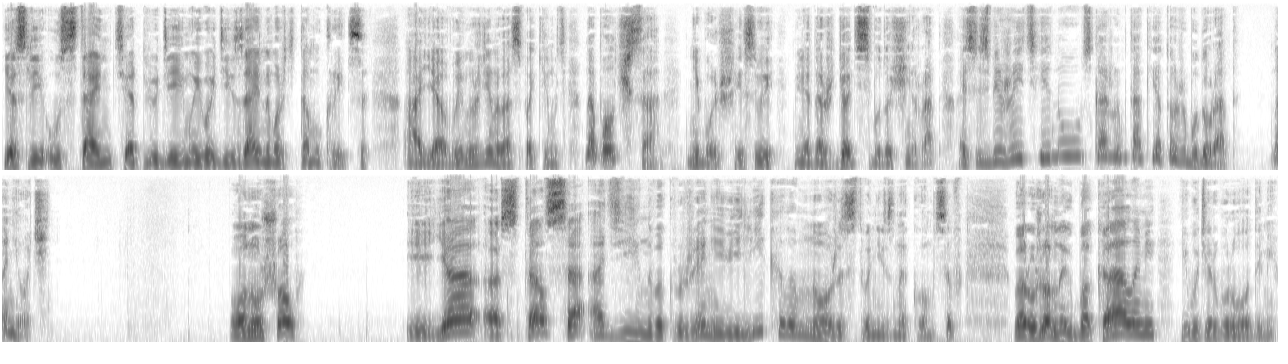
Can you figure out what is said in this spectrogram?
Если устанете от людей моего дизайна, можете там укрыться, а я вынужден вас покинуть на полчаса, не больше. Если вы меня дождетесь, буду очень рад. А если сбежите, ну, скажем так, я тоже буду рад, но не очень. Он ушел, и я остался один в окружении великого множества незнакомцев, вооруженных бокалами и бутербродами.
